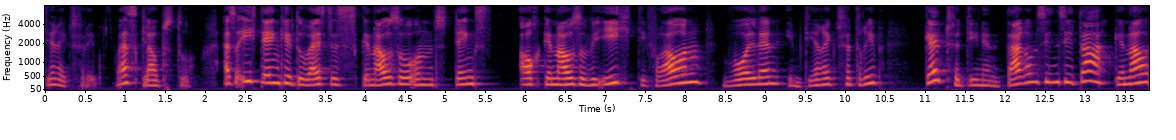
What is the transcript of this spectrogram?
Direktvertrieb? Was glaubst du? Also ich denke, du weißt es genauso und denkst auch genauso wie ich, die Frauen wollen im Direktvertrieb Geld verdienen. Darum sind sie da, genau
